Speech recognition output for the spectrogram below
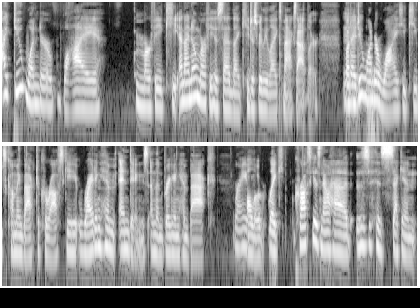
I do wonder why Murphy key and I know Murphy has said like he just really likes Max Adler. But I mm-hmm. do wonder why he keeps coming back to Karofsky, writing him endings and then bringing him back right all over. Like Karofsky has now had this is his second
